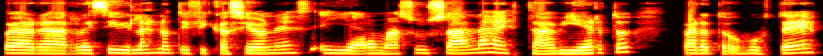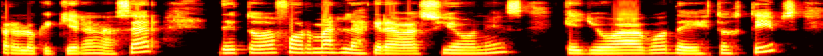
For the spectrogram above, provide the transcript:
para recibir las notificaciones y armar sus salas está abierto para todos ustedes, para lo que quieran hacer. De todas formas, las grabaciones que yo hago de estos tips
